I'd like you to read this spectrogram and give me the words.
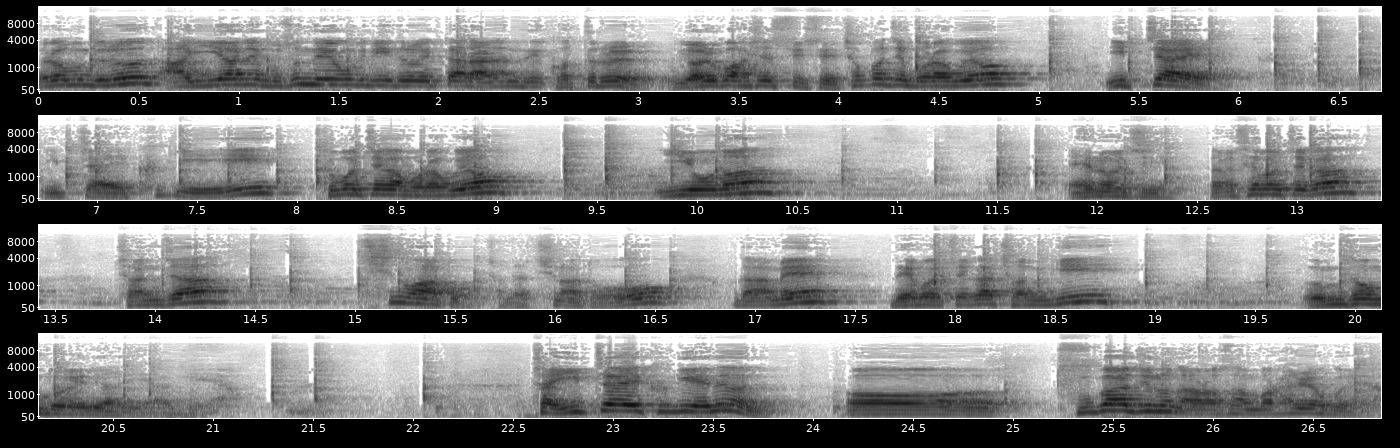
여러분들은 아, 이 안에 무슨 내용들이 들어있다라는 것들을 열거하실 수 있어요. 첫 번째 뭐라고요? 입자의 입자의 크기. 두 번째가 뭐라고요? 이온화 에너지. 그 다음에 세 번째가 전자 친화도. 전자 친화도. 그 다음에 네 번째가 전기 음성도에 대한 이야기예요. 자, 입자의 크기에는 어, 두 가지로 나눠서 한번 하려고 해요.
